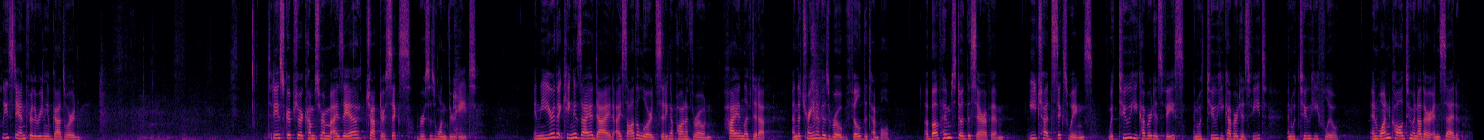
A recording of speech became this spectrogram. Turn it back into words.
Please stand for the reading of God's Word. Today's scripture comes from Isaiah chapter 6, verses 1 through 8. In the year that King Uzziah died, I saw the Lord sitting upon a throne, high and lifted up, and the train of his robe filled the temple. Above him stood the seraphim. Each had six wings. With two he covered his face, and with two he covered his feet, and with two he flew. And one called to another and said,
